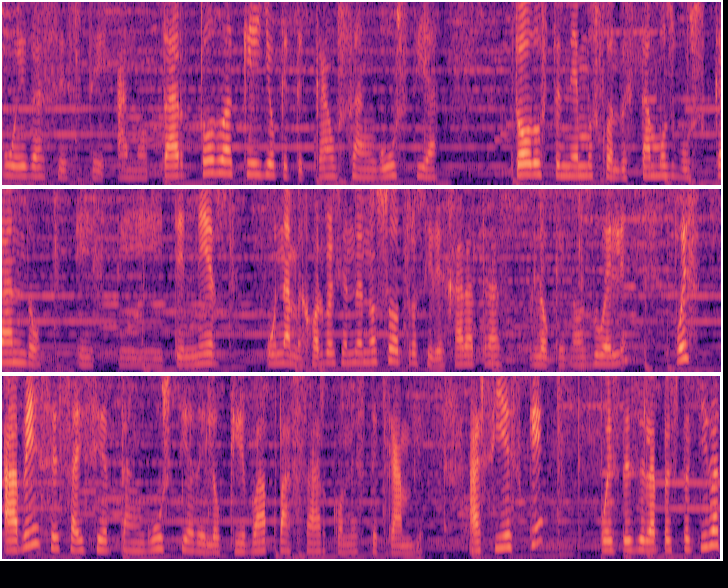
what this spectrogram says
puedas este, anotar todo aquello que te causa angustia, todos tenemos cuando estamos buscando este, tener una mejor versión de nosotros y dejar atrás lo que nos duele, pues a veces hay cierta angustia de lo que va a pasar con este cambio. Así es que, pues desde la perspectiva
